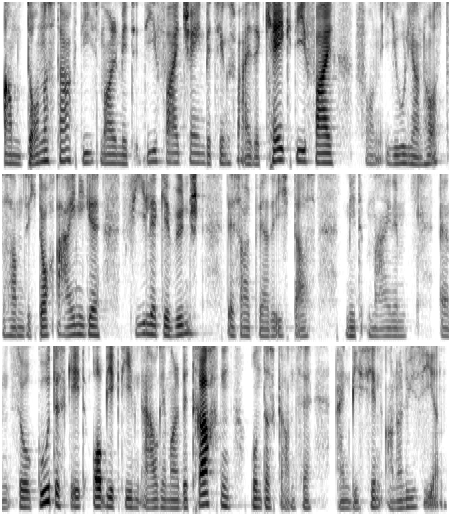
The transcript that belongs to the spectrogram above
am Donnerstag, diesmal mit DeFi Chain bzw. Cake DeFi von Julian Hosp. Das haben sich doch einige, viele gewünscht. Deshalb werde ich das mit meinem ähm, so gut es geht objektiven Auge mal betrachten und das Ganze ein bisschen analysieren.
